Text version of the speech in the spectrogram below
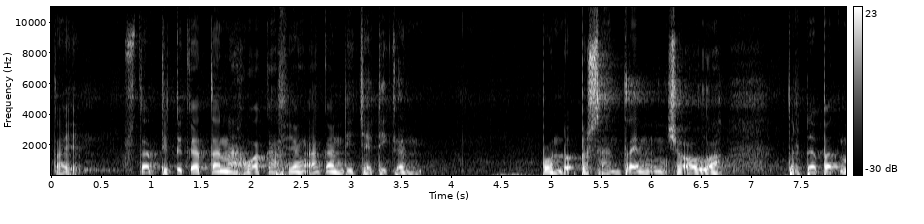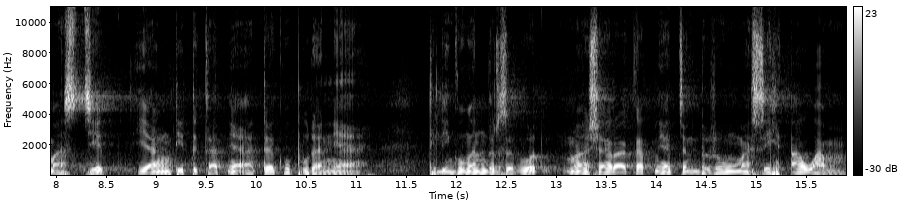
Baik, Ustaz di dekat tanah wakaf yang akan dijadikan pondok pesantren insya Allah terdapat masjid yang di dekatnya ada kuburannya. Di lingkungan tersebut masyarakatnya cenderung masih awam.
